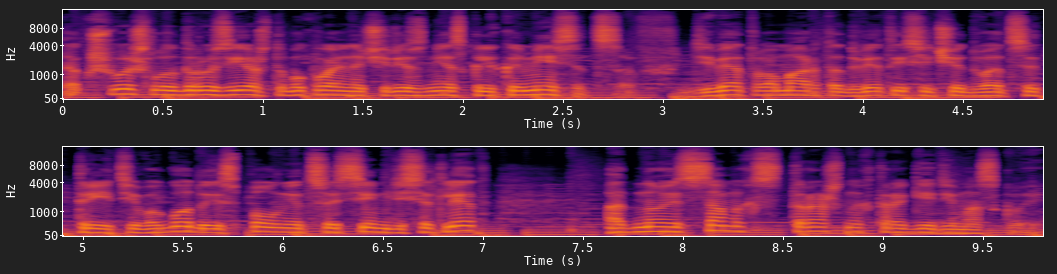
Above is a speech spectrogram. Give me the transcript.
Так уж вышло, друзья, что буквально через несколько месяцев, 9 марта 2023 года, исполнится 70 лет одной из самых страшных трагедий Москвы.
